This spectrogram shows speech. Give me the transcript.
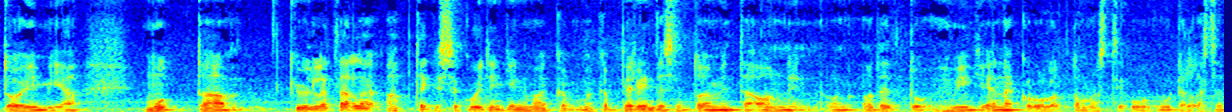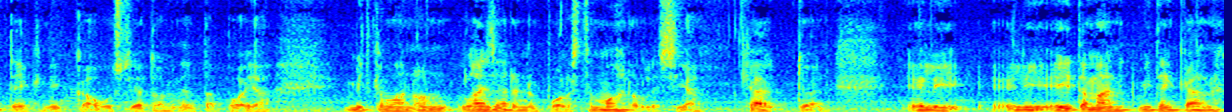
toimia, mutta kyllä täällä apteekissa kuitenkin, vaikka, vaikka perinteistä toimintaa on, niin on otettu hyvinkin ennakkoluulottomasti uudenlaista tekniikkaa, uusia toimintatapoja, mitkä vaan on lainsäädännön puolesta mahdollisia käyttöön. Eli, eli ei tämä nyt mitenkään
